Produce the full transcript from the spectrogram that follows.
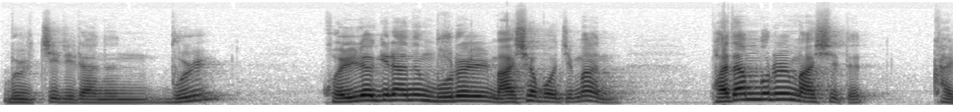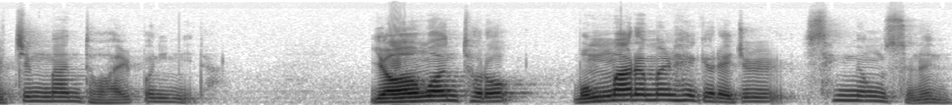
물질이라는 물, 권력이라는 물을 마셔보지만 바닷물을 마시듯 갈증만 더할 뿐입니다. 영원토록 목마름을 해결해 줄 생명수는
